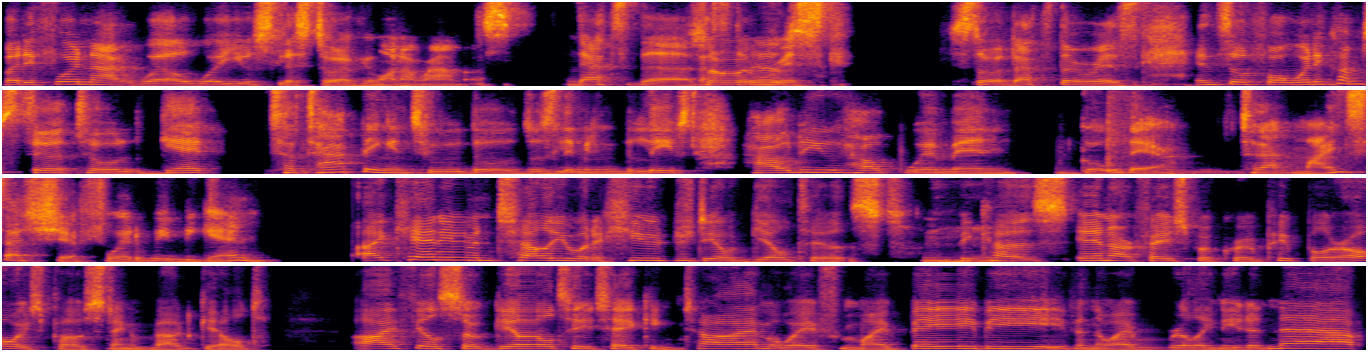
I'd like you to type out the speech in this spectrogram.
But if we're not well, we're useless to everyone around us. That's the that's so the risk. So that's the risk. And so for when it comes to to get to tapping into those, those limiting beliefs, how do you help women go there to that mindset shift? Where do we begin? I can't even tell you what a huge deal guilt is mm-hmm. because in our Facebook group, people are always posting about guilt. I feel so guilty taking time away from my baby, even though I really need a nap.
